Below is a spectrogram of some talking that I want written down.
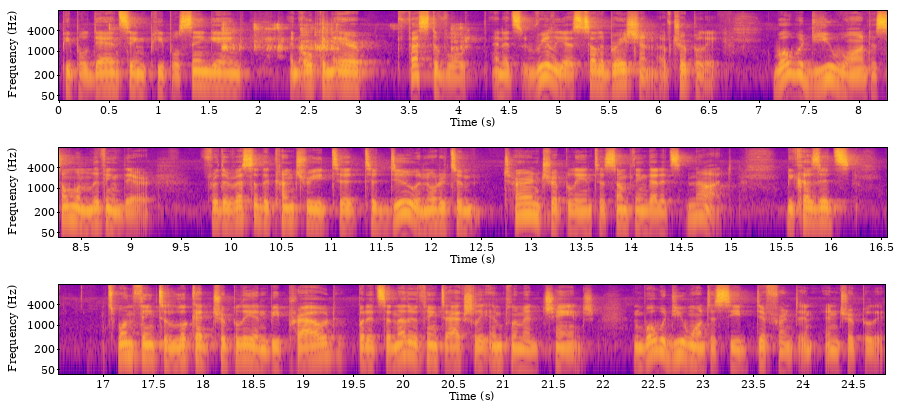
people dancing, people singing, an open air festival, and it's really a celebration of Tripoli. What would you want as someone living there for the rest of the country to to do in order to turn Tripoli into something that it's not? Because it's it's one thing to look at Tripoli and be proud, but it's another thing to actually implement change. And what would you want to see different in, in Tripoli?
